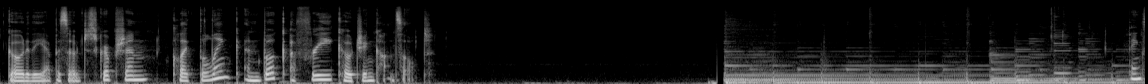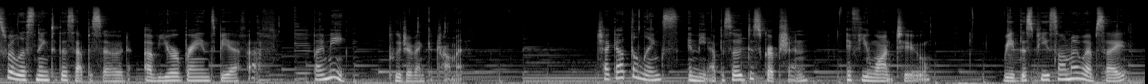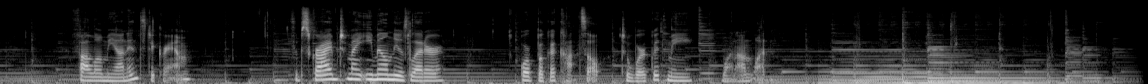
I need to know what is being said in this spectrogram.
Go to the episode description, click the link, and book a free coaching consult. Thanks for listening to this episode of Your Brain's BFF by me, Pooja Venkatraman. Check out the links in the episode description if you want to read this piece on my website, follow me on Instagram, subscribe to my email newsletter, or book a consult to work with me one on one.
